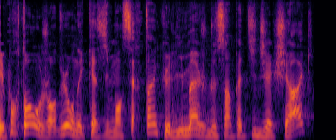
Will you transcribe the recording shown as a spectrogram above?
Et pourtant, aujourd'hui, on est quasiment certain que l'image de sympathie de Jacques Chirac,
